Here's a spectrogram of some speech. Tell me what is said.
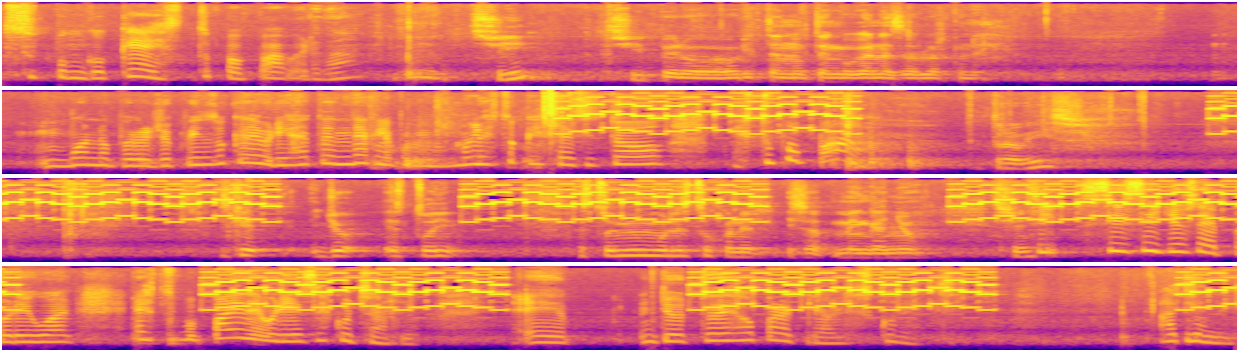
Supongo que es tu papá, ¿verdad? Sí, sí, pero ahorita no tengo ganas de hablar con él. Bueno, pero yo pienso que deberías atenderle, porque es molesto que esté así todo. Es tu papá. ¿Otra vez? Es que yo estoy, estoy muy molesto con él. Isa, me engañó. ¿Sí? Sí, sí, sí, yo sé, pero igual es tu papá y deberías escucharlo. Eh, yo te dejo para que hables con él. Atiéndele.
